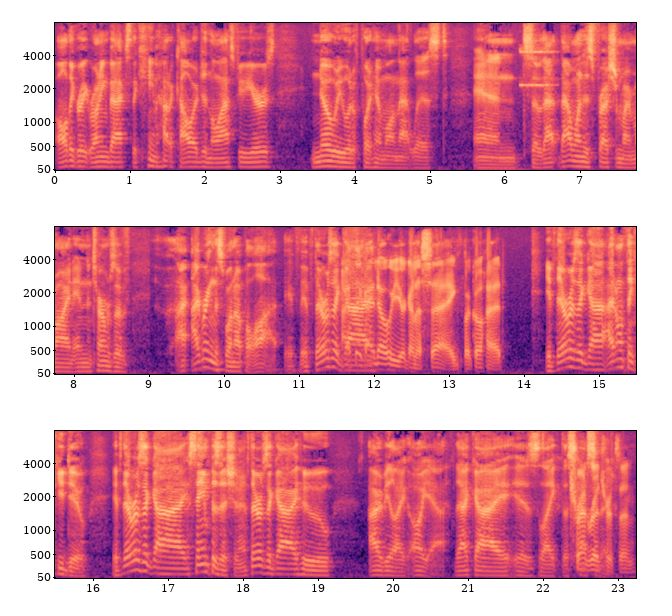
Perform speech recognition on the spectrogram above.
all the great running backs that came out of college in the last few years, nobody would have put him on that list. And so that that one is fresh in my mind. And in terms of I, I bring this one up a lot. If if there was a guy, I think I know who you're going to say, but go ahead. if there was a guy, I don't think you do. If there was a guy, same position. If there was a guy who I would be like, oh yeah, that guy is like the Trent specimen. Richardson.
